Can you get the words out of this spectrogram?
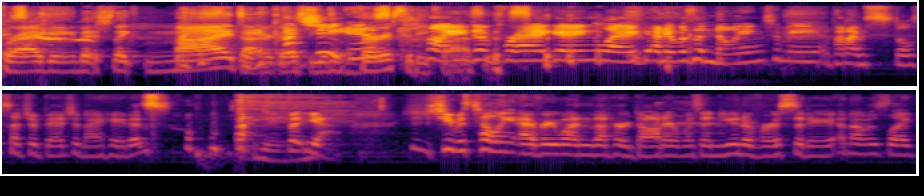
bragging that she's like, my daughter goes to she is university kind classes. of bragging, like, and it was annoying to me. But I'm still such a bitch, and I hate it so much. But yeah, she was telling everyone that her daughter was in university, and I was like,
